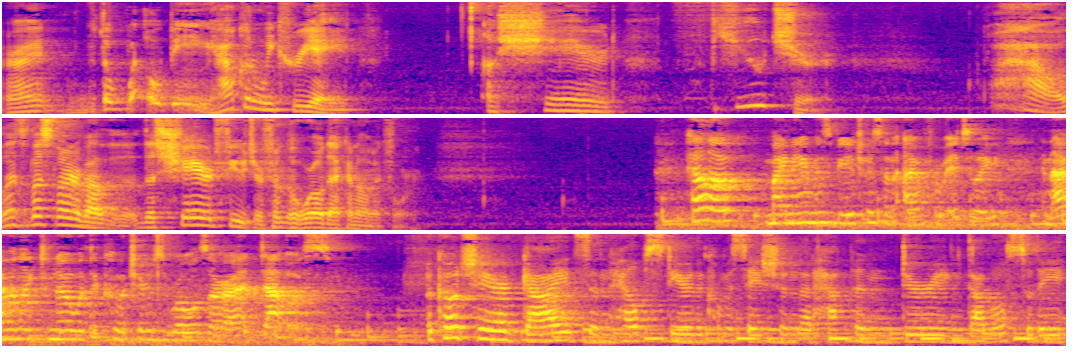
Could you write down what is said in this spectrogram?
right? The well being. How can we create a shared future? Wow, let's let's learn about the shared future from the World Economic Forum. Hello, my name is Beatrice and I'm from Italy, and I would like to know what the co-chair's roles are at Davos. A co-chair guides and helps steer the conversation that happened during Davos, so they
